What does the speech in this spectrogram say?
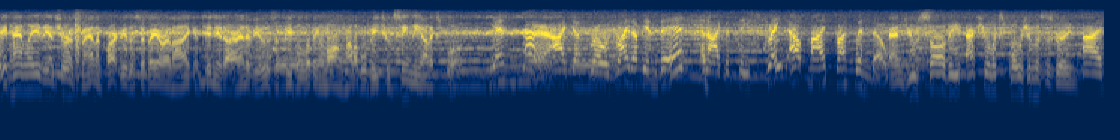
Pete Hanley, the insurance man, and Barkley, the surveyor, and I continued our interviews of people living along Malibu Beach who'd seen the yacht explode. Yes, sir. I just rose right up in bed, and I could see straight out my front window. And you saw the actual explosion, Mrs. Gray? I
